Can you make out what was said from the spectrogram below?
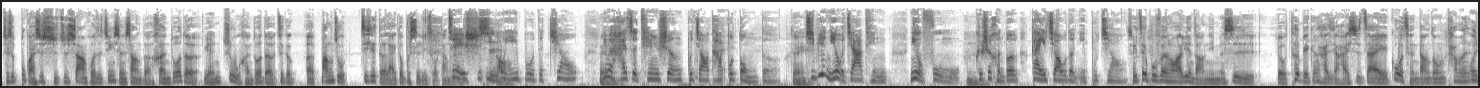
就是不管是实质上或者精神上的很多的援助，很多的这个呃帮助。这些得来都不是理所当然，这也是一步一步的教，因为孩子天生不教他不懂得。对，即便你有家庭，你有父母，可是很多该教的你不教。所以这部分的话，院长，你们是。有特别跟孩子讲，还是在过程当中，他们我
